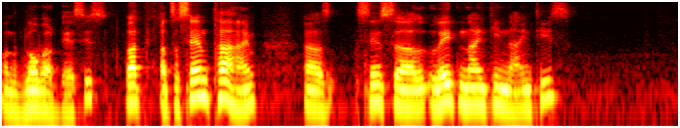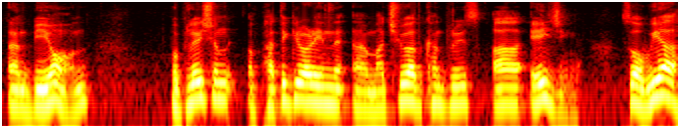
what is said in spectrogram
on the global basis. But at the same time, uh, since uh, late 1990s and beyond, population, uh, particularly in uh, matured countries, are aging. So we are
